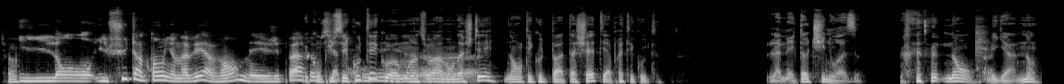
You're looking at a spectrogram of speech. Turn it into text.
tu vois. Il, en, il fut un temps, il y en avait avant, mais j'ai pas Qu'on puisse écouter trouver, quoi au moins, tu vois, avant euh, d'acheter. Non, t'écoutes pas, t'achètes et après t'écoutes. La méthode chinoise. non, les gars, non.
